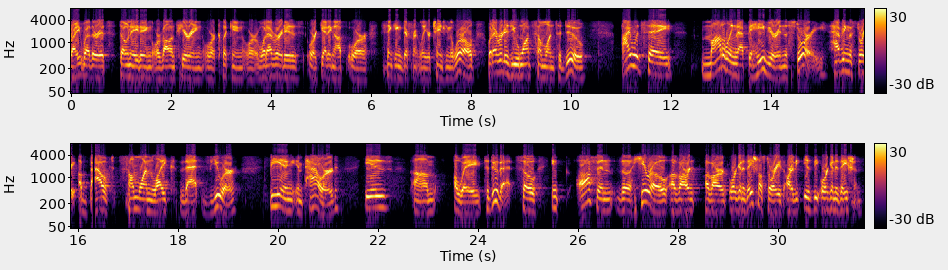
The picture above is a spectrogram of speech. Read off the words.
right? Whether it's donating or volunteering or clicking or whatever it is, or getting up or thinking differently or changing the world, whatever it is you want someone to do, I would say modeling that behavior in the story, having the story about someone like that viewer being empowered is um, a way to do that. So in, often the hero of our, of our organizational stories are the, is the organization.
